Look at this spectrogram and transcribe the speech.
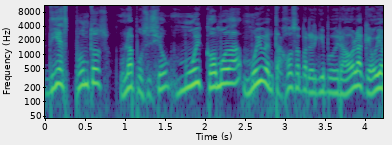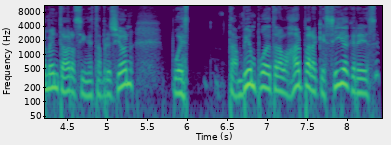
10 puntos, una posición muy cómoda, muy ventajosa para el equipo de Iraola, que obviamente ahora sin esta presión, pues también puede trabajar para que siga cre-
